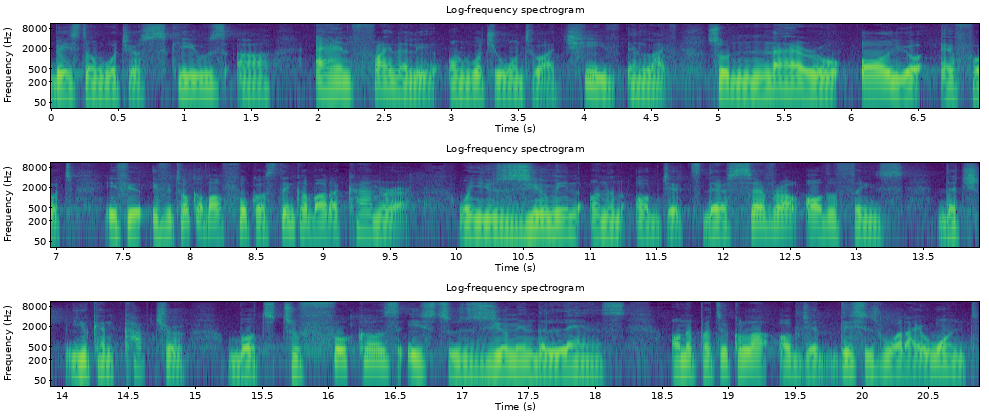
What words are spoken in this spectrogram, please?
based on what your skills are, and finally on what you want to achieve in life. So narrow all your effort. If you, if you talk about focus, think about a camera. When you zoom in on an object, there are several other things that you can capture, but to focus is to zoom in the lens on a particular object. This is what I want,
